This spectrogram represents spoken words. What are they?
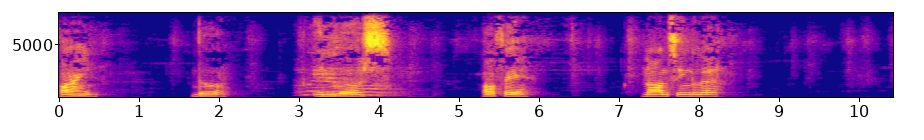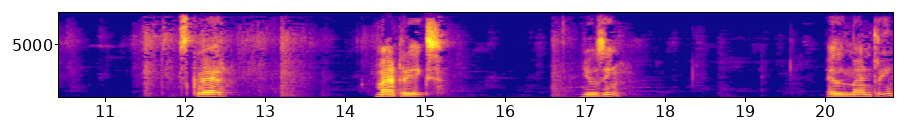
find the inverse of a non-singular square matrix using elementary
